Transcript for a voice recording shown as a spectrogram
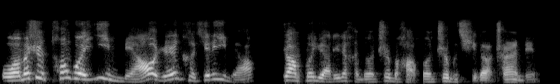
我们是通过疫苗，人人可及的疫苗。让我们远离了很多治不好或治不起的传染病。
